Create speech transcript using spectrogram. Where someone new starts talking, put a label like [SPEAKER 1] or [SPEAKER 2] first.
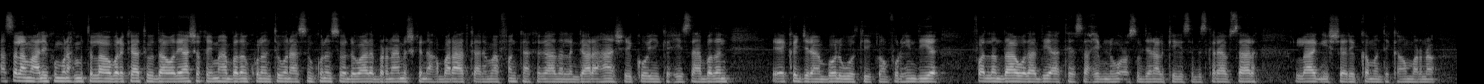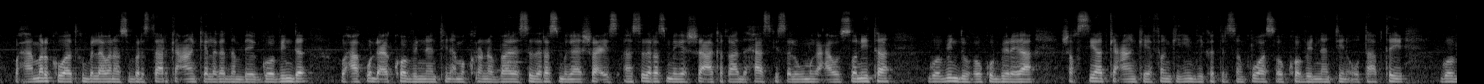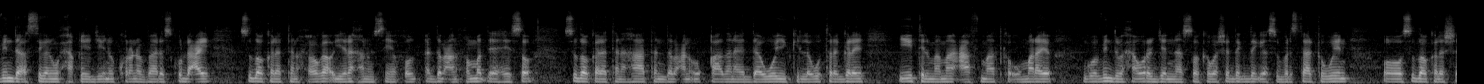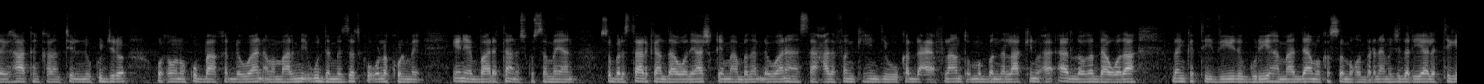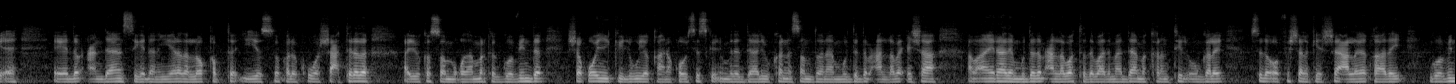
[SPEAKER 1] asalaamu calaykum waraxmatullahi wabarakaatu daawadayaasha qiimaha badan kulanti wanaagsan kuna soo dhawaada barnaamijkan akhbaaraadka arrimaha fanka kaga hadla gaar ahaan sheekooyinka xiisaha badan ee ka jiraan bollywoodka iyo koonfur hindiya. Fadlan daawad haddii aad tahay saaxiib nagu cusub janaalkeyga sabscribe saar laag iyo share iyo commenti kama marno. Waxaa mar koowaad ku bilaabanaa superstarka caanka ee laga dambeeya govinda. Waxaa ku dhacay covid 19 ama coronavirus sida rasmiga shaacis sida rasmiga shaaca ka qaada xaaskiisa lagu magacaabo sonita. Govinda wuxuu ku birayaa shakhsiyaadka caanka ee fanka hindiya ka tirsan kuwaas oo covid 19 uu taabtay govinda asigan uu xaqiijiyay inuu coronavirus ku dhacay. Sidoo kaleetana xoogaa yara xanuunsan dabcan xumad ee hayso. Sidoo kaleetana haatan dabcan u qaadanayo daawooyinkii lagu talagalay iyo tilmaamaha caafimaadka uu marayo. Govinda waxaan u rajeynaa soo kabasho deg deg ee superstarka weyn oo sidoo kale sheegay haatan karantiin inuu ku jiro wuxuuna ku baaqay dhowaan ama maalmihii ugu dambeys dadka uu la kulmay inay baaritaan isku sameeyaan. Superstarkan daawadayaasha qiimaha badan dhowaanaha saaxada fanka hindiya wuu ka dhacay aflaanta uma badna laakiin waxaa aada looga daawadaa dhanka tviyada guryaha maadaama ka soo muuqda barnaamijyada realitiga ah ee dabcan daansiga dhalinyarada loo qabta iyo sidoo kale kuwa shactirada ayuu ka soo muuqdaa marka govinda shaqooyinkii lagu yaqaano qoysaska inuu madadaaliyu ka nasan doonaa muddo dabcan laba cishaa ama aan yirahdeen muddo dabcan laba toddobaad maadaama karantiil uu galay sida ofishalkii shaaca laga qaaday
